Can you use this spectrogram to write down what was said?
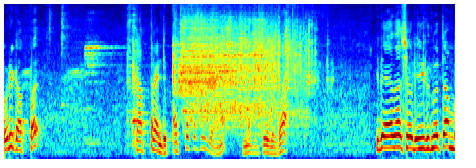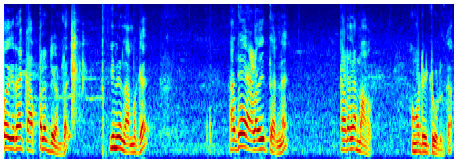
ഒരു കപ്പ് കപ്പലണ്ടി വേണം. നമുക്ക് ഇടുക ഇത് ഏകദേശം ഒരു ഇരുന്നൂറ്റമ്പത് ഗ്രാം കപ്പലണ്ടി ഉണ്ട്. ഇനി നമുക്ക് അതേ അളവിൽ തന്നെ കടലമാവ് അങ്ങോട്ട് ഇട്ട് കൊടുക്കാം.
